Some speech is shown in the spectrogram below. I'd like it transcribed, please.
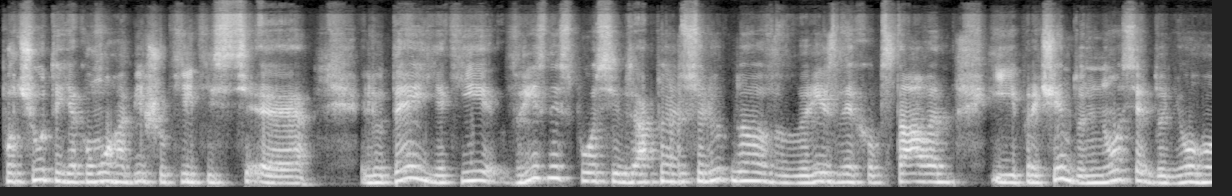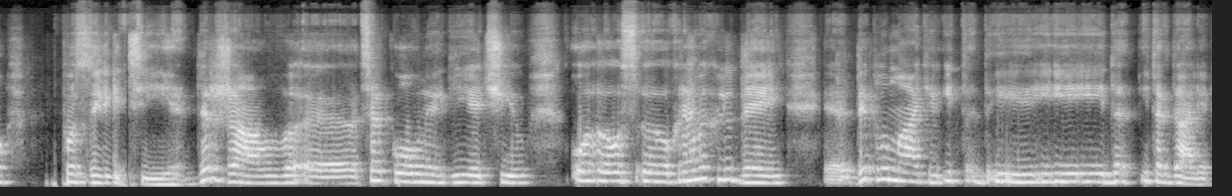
почути якомога більшу кількість е, людей, які в різний спосіб, абсолютно в різних обставин і причин доносять до нього позиції держав, е, церковних діячів, окремих людей, е, дипломатів і, і, і, і, так далі.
